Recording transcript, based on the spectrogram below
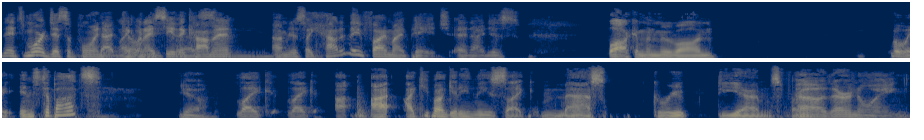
it's more disappointing. That like when I see the comment, I'm just like, how did they find my page? And I just block them and move on. But wait, Instabots? Yeah. Like, like I, I, I keep on getting these like mass group DMs from Oh, they're annoying.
